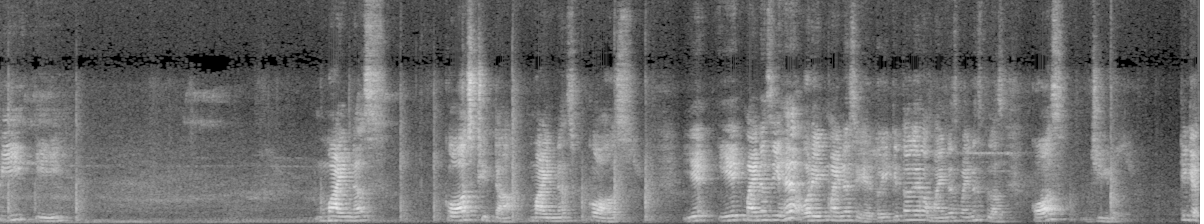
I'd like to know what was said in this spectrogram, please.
P E minus cos theta minus cos ये एक माइनस ये है और एक माइनस ये है तो ये कितना हो जाएगा? Minus minus plus cos zero ठीक है?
